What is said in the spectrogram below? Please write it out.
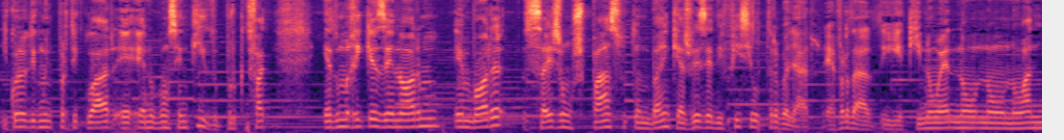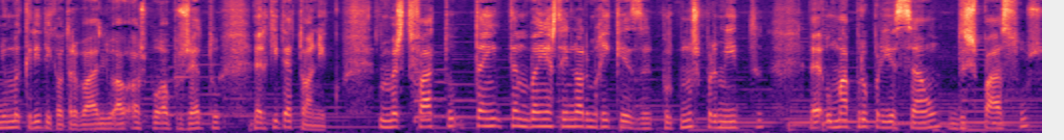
e quando eu digo muito particular, é, é no bom sentido, porque de facto é de uma riqueza enorme, embora seja um espaço também que às vezes é difícil de trabalhar. É verdade. E aqui não, é, não, não, não há nenhuma crítica ao trabalho, ao, ao projeto arquitetónico. Mas de facto tem também esta enorme riqueza, porque nos permite uh, uma apropriação de espaços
